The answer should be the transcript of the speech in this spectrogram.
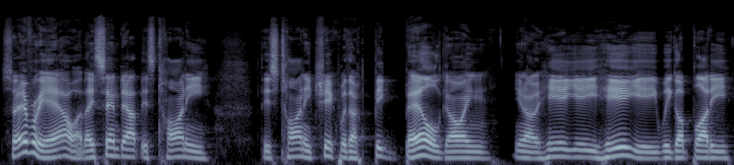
So every hour they send out this tiny, this tiny chick with a big bell going, you know, hear ye, hear ye. We got bloody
